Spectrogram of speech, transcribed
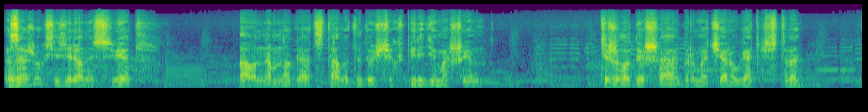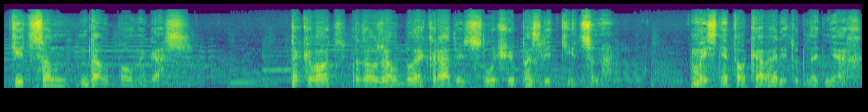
Зажегся зеленый свет, а он намного отстал от идущих впереди машин. Тяжело дыша, бормоча ругательства, Китсон дал полный газ. «Так вот», — продолжал Блэк, радуясь случаю позлить Китсона. «Мы с ней толковали тут на днях»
